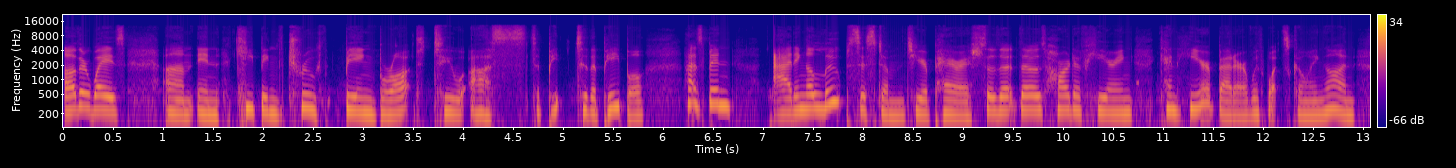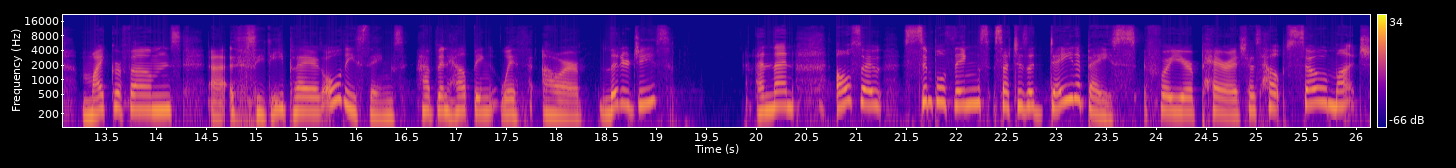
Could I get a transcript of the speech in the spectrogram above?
Other ways um, in keeping truth being brought to us, to, pe- to the people, has been adding a loop system to your parish so that those hard of hearing can hear better with what's going on. Microphones, uh, CD players, all these things have been helping with our liturgies, and then also simple things such as a database for your parish has helped so much,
